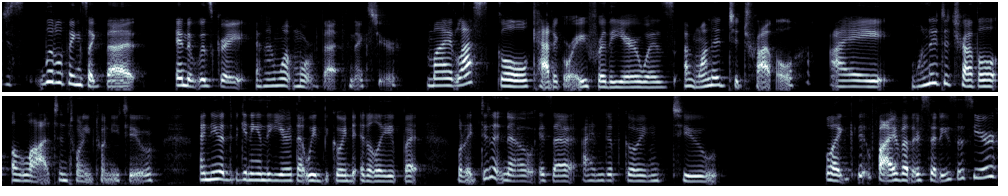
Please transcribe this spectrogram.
just little things like that. And it was great. And I want more of that next year. My last goal category for the year was I wanted to travel. I wanted to travel a lot in 2022. I knew at the beginning of the year that we'd be going to Italy, but what I didn't know is that I ended up going to like five other cities this year.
